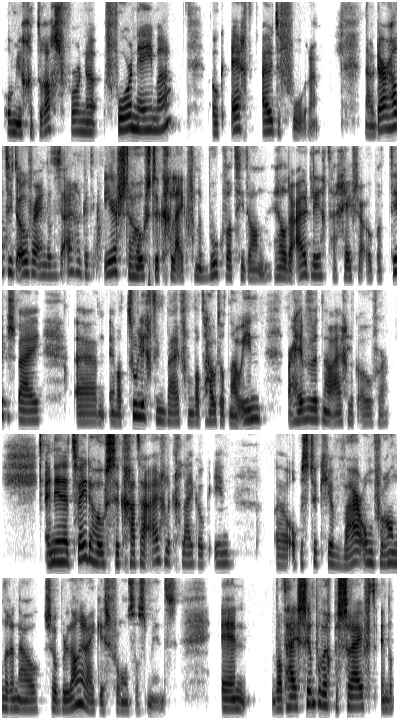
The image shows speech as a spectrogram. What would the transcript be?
om je gedragsvoornemen ook echt uit te voeren. Nou, daar had hij het over en dat is eigenlijk het eerste hoofdstuk gelijk van het boek, wat hij dan helder uitlicht. Hij geeft daar ook wat tips bij um, en wat toelichting bij van wat houdt dat nou in, waar hebben we het nou eigenlijk over. En in het tweede hoofdstuk gaat hij eigenlijk gelijk ook in uh, op een stukje waarom veranderen nou zo belangrijk is voor ons als mens. En wat hij simpelweg beschrijft, en dat,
